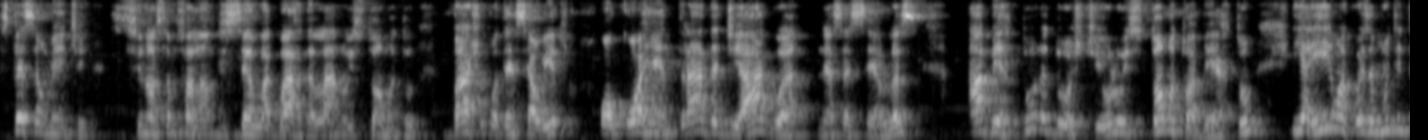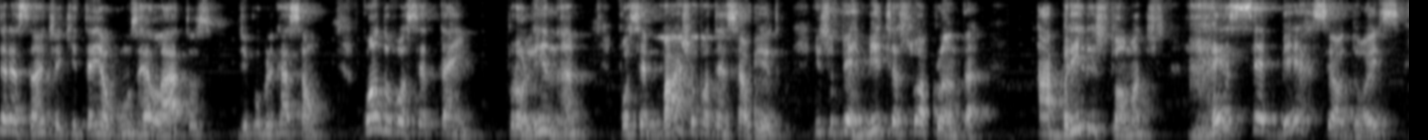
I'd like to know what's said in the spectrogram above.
especialmente se nós estamos falando de célula guarda lá no estômago, baixo potencial hídrico, ocorre a entrada de água nessas células, abertura do ostíolo, estômago aberto, e aí uma coisa muito interessante que tem alguns relatos de publicação. Quando você tem prolina, você baixa o potencial hídrico, isso permite a sua planta abrir estômagos, receber CO2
